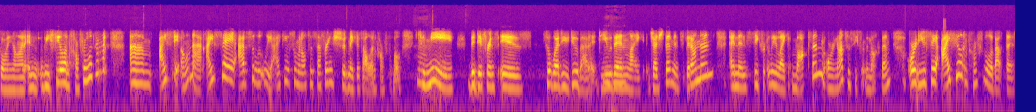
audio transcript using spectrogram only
going on and we feel uncomfortable with that. Um, i say own that. I say absolutely. I think someone else's suffering should make us all uncomfortable. To me the difference is So what do you do about it? Do you mm-hmm. then like judge them and spit on them and then secretly like mock them or not so secretly mock them? Or do you say, I feel uncomfortable about this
